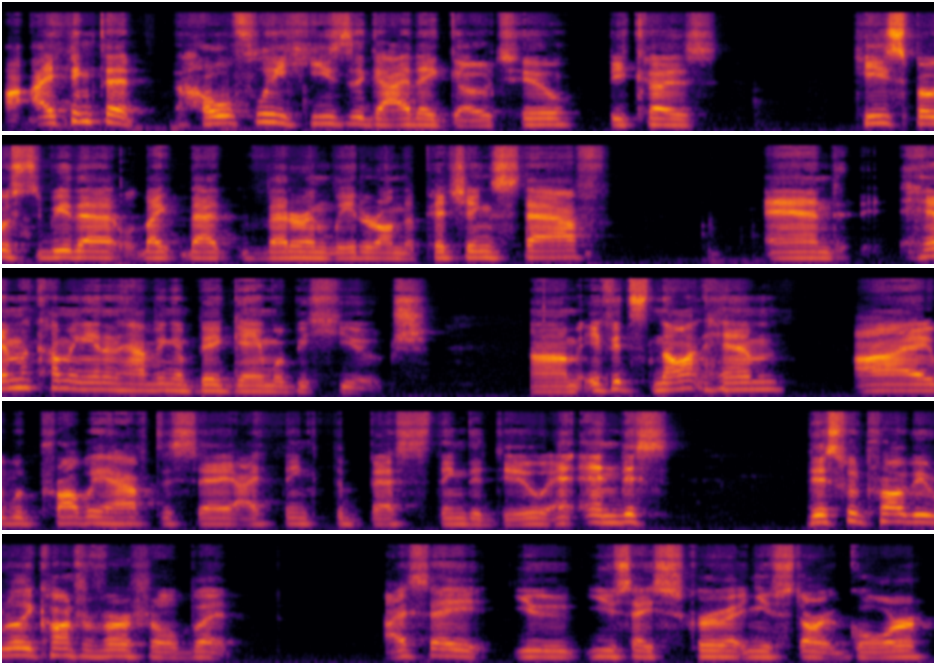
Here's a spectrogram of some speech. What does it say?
I think that hopefully he's the guy they go to because he's supposed to be that like that veteran leader on the pitching staff, and him coming in and having a big game would be huge. Um, if it's not him, I would probably have to say I think the best thing to do, and, and this this would probably be really controversial, but I say you you say screw it and you start Gore.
